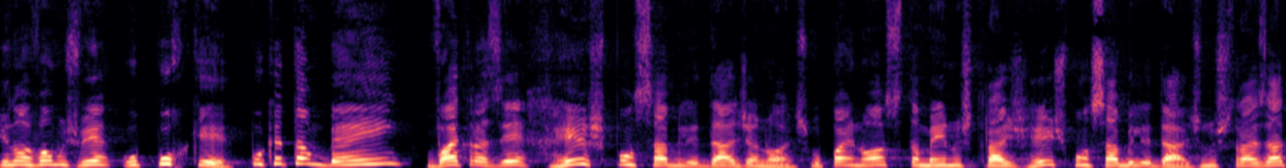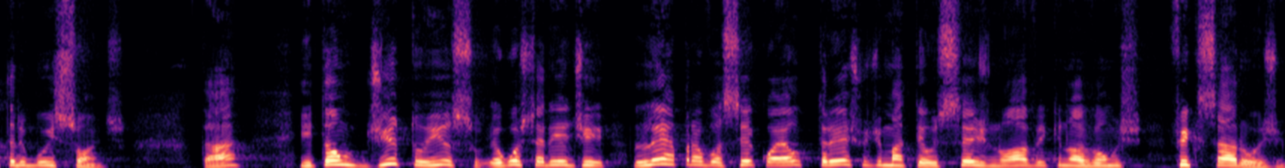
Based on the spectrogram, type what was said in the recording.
E nós vamos ver o porquê. Porque também vai trazer responsabilidade a nós. O Pai Nosso também nos traz responsabilidade, nos traz atribuições, tá? Então, dito isso, eu gostaria de ler para você qual é o trecho de Mateus 6:9 que nós vamos fixar hoje.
